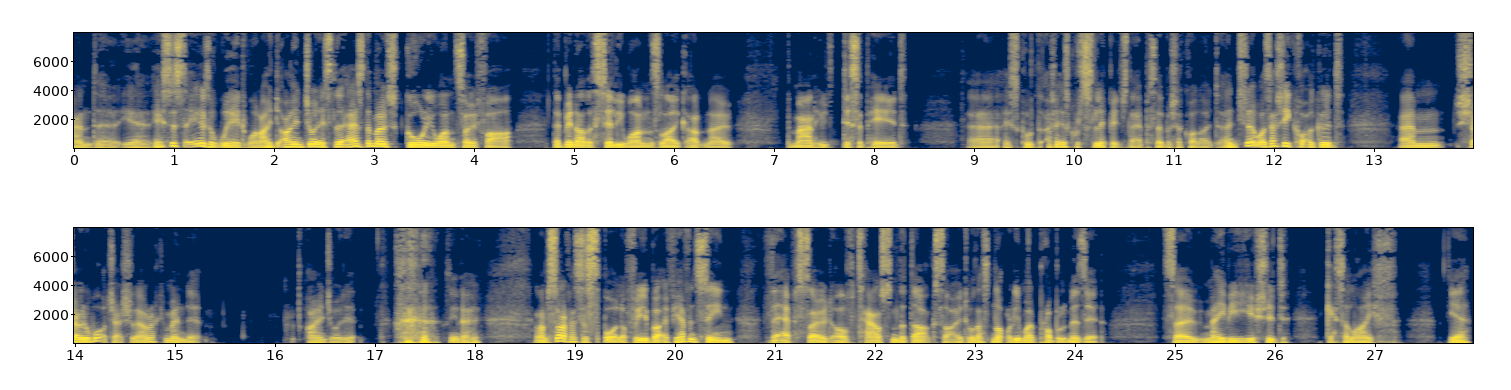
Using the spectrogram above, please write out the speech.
And uh, yeah, it's just it was a weird one. I I enjoyed it. It's the, as the most gory one so far. There've been other silly ones like I don't know, the man who disappeared. Uh, it's called I think it's called Slippage. The episode, which I quite liked. And you know what? It's actually quite a good um, show to watch. Actually, I recommend it. I enjoyed it. you know, and I'm sorry if that's a spoiler for you, but if you haven't seen the episode of Tales from the Dark Side, well, that's not really my problem, is it? So maybe you should get a life. Yeah?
